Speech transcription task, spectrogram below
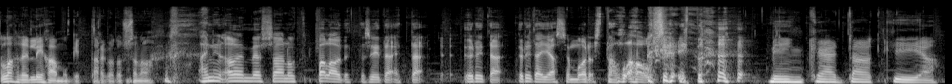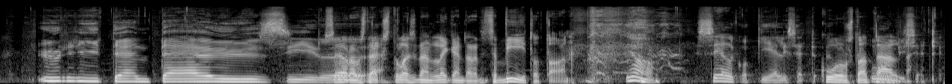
Lahden lihamukit, tarkoitus sanoa. Ai niin, olen myös saanut palautetta siitä, että yritä, yritä Jasse muodostaa lauseita. Minkä takia? Yritän täysillä. Seuraavasta jaksosta tulee sinä legendaarinen, että se viitotaan. Joo, selkokieliset Kuulostaa tältä. uutiset.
